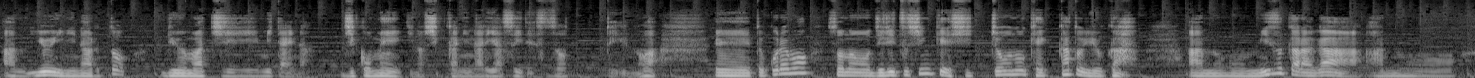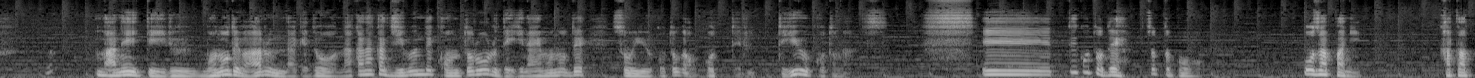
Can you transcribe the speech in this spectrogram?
あの優位になると、リウマチみたいな自己免疫の疾患になりやすいですぞっていうのは、えっ、と、これも、その自律神経失調の結果というか、あの、自らが、あの、招いているものではあるんだけど、なかなか自分でコントロールできないもので、そういうことが起こってるっていうことなんです。えー、ってことで、ちょっとこう、大雑把に語っ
